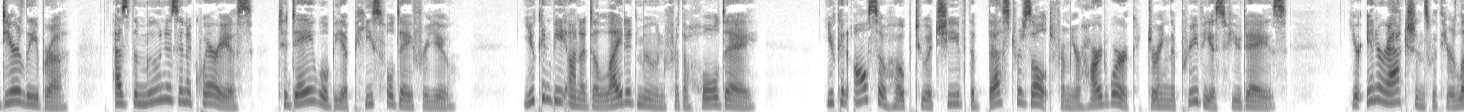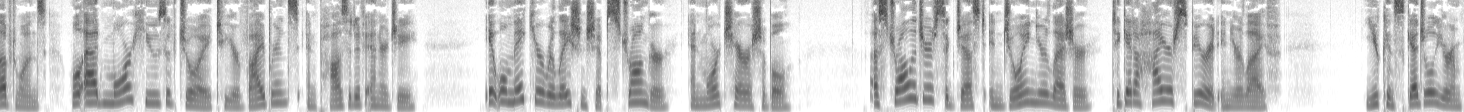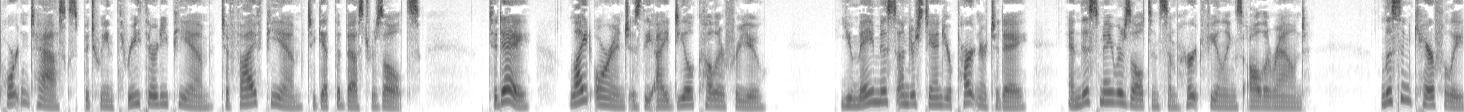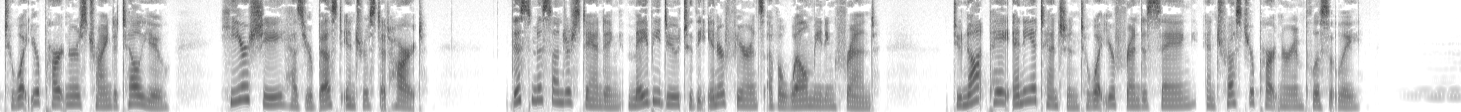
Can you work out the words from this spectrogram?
Dear Libra, as the moon is in Aquarius, today will be a peaceful day for you. You can be on a delighted moon for the whole day. You can also hope to achieve the best result from your hard work during the previous few days. Your interactions with your loved ones will add more hues of joy to your vibrance and positive energy. It will make your relationships stronger and more cherishable. Astrologers suggest enjoying your leisure to get a higher spirit in your life. You can schedule your important tasks between 3:30 p.m. to 5 p.m. to get the best results. Today, Light orange is the ideal color for you. You may misunderstand your partner today, and this may result in some hurt feelings all around. Listen carefully to what your partner is trying to tell you. He or she has your best interest at heart. This misunderstanding may be due to the interference of a well meaning friend. Do not pay any attention to what your friend is saying and trust your partner implicitly.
